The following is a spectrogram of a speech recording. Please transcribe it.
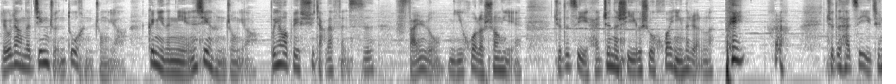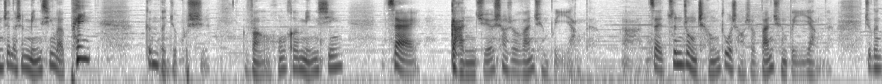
流量的精准度很重要，跟你的粘性很重要。不要被虚假的粉丝繁荣迷惑了双眼，觉得自己还真的是一个受欢迎的人了。呸！觉得他自己真真的是明星了。呸！根本就不是。网红和明星在感觉上是完全不一样的。啊，在尊重程度上是完全不一样的，就跟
